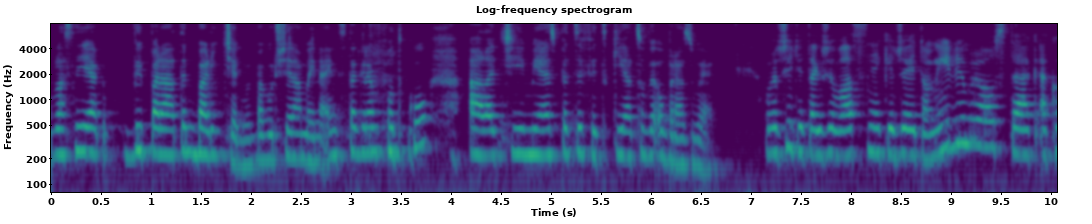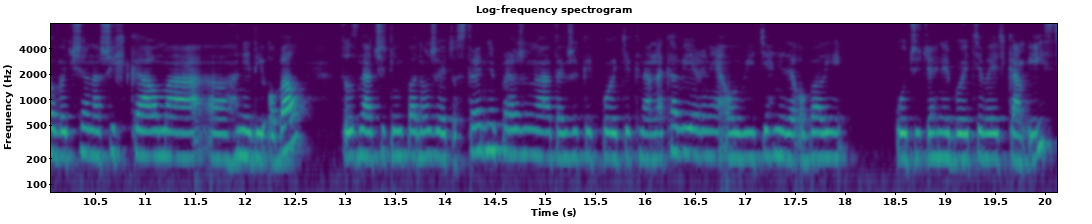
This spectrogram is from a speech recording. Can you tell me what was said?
vlastně, jak vypadá ten balíček. My pak určitě dáme i na Instagram fotku, ale čím je specifický a co vyobrazuje. Určite, takže vlastne, keďže je to medium roast, tak ako väčšina našich káv má hnedý obal. To značí tým pádom, že je to stredne pražená, takže keď pôjdete k nám na kavierne a uvidíte hnedé obaly, určite hneď budete vedieť, kam ísť.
